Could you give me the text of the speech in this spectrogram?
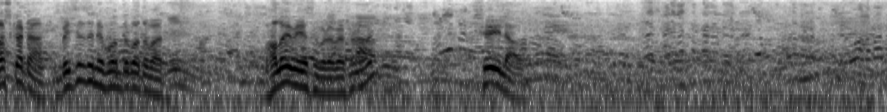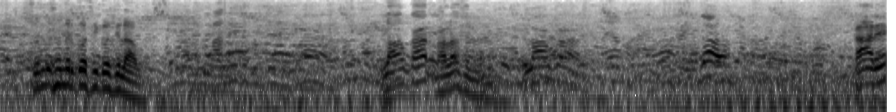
দশ কাটা বেঁচেছেন এ পর্যন্ত কতবার? ভালোই বেঁচেছে বড় ব্যবসা সেই লাউ। সুন্দর সুন্দর কচি কচি লাউ। লঙ্কার ভালো আছে কারে?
